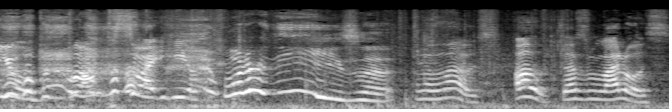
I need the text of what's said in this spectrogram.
here. The bump is right here. what are these? What are those? Oh, those are letters.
